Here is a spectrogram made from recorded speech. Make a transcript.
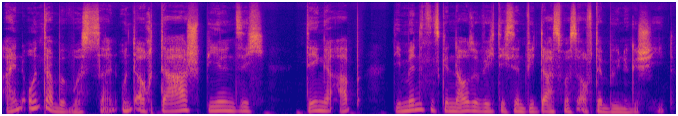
ein Unterbewusstsein. Und auch da spielen sich Dinge ab, die mindestens genauso wichtig sind wie das, was auf der Bühne geschieht.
